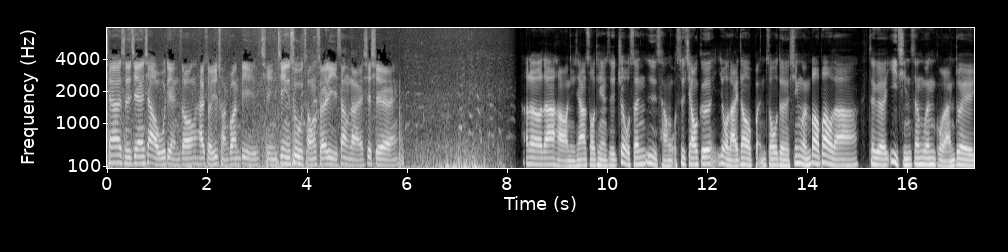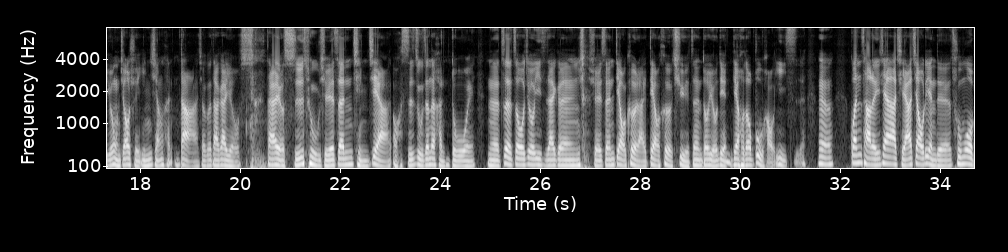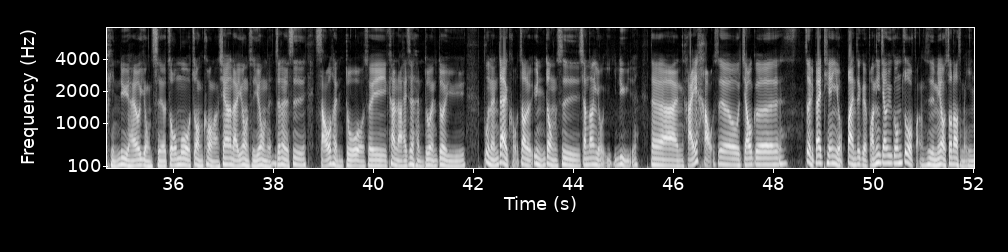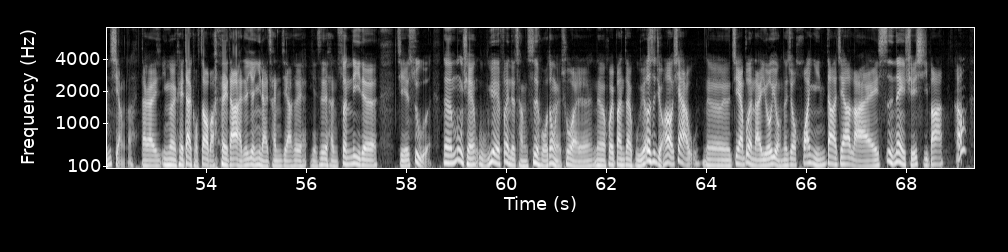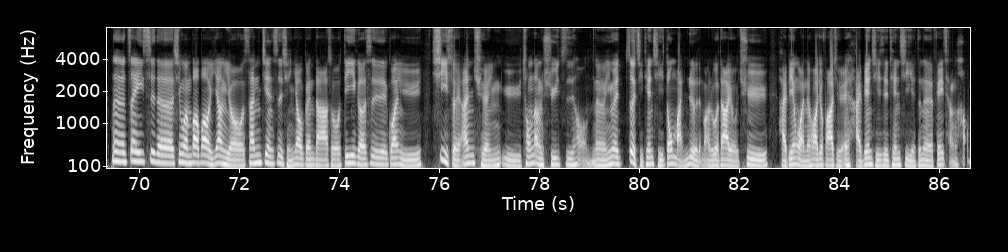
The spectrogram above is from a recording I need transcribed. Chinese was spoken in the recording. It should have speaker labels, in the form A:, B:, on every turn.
A: 现在时间下午五点钟，海水浴场关闭，请尽速从水里上来，谢谢。Hello，大家好，你现在收听的是救生日常，我是焦哥，又来到本周的新闻报报啦。这个疫情升温，果然对游泳教学影响很大。教哥大概有大概有十组学生请假哦，十组真的很多诶。那这周就一直在跟学生调课来调课去，真的都有点调到不好意思。那观察了一下其他教练的出没频率，还有泳池的周末状况啊，现在来游泳池游泳的真的是少很多，所以看来还是很多人对于。不能戴口罩的运动是相当有疑虑的，但还好，是焦哥这礼拜天有办这个防疫教育工作坊，是没有受到什么影响啊。大概因为可以戴口罩吧，所以大家还是愿意来参加，所以也是很顺利的结束了。那目前五月份的场次活动也出来了，那会办在五月二十九号下午。那既然不能来游泳，那就欢迎大家来室内学习吧。好。那这一次的新闻报报一样有三件事情要跟大家说。第一个是关于戏水安全与冲浪须知哈。那因为这几天其实都蛮热的嘛，如果大家有去海边玩的话，就发觉哎，海边其实天气也真的非常好。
